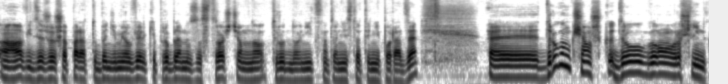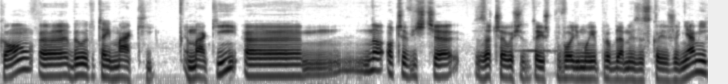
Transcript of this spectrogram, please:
Aha, widzę, że już aparat tu będzie miał wielkie problemy z ostrością. No trudno, nic na to niestety nie poradzę. E, Drugą książką, drugą roślinką e, były tutaj maki. Maki. e, No, oczywiście zaczęły się tutaj już powoli moje problemy ze skojarzeniami,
